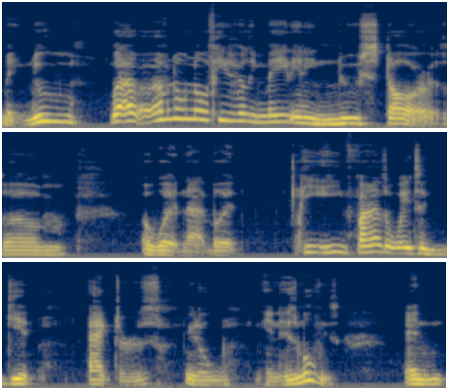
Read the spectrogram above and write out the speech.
make new. Well, I, I don't know if he's really made any new stars um or whatnot, but he, he finds a way to get actors, you know, in his movies and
